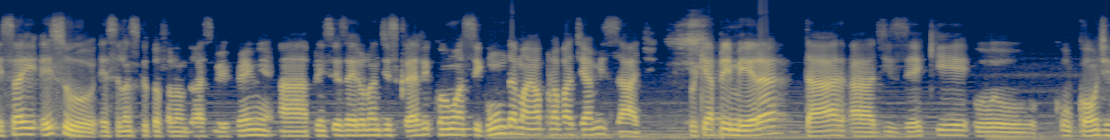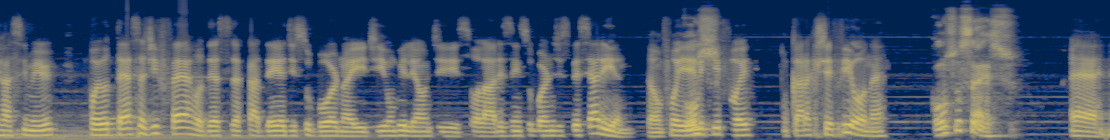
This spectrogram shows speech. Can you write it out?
isso aí, isso, esse lance que eu tô falando do Hasmir Frame, a princesa Irulan descreve como a segunda maior prova de amizade. Porque a primeira dá a dizer que o, o conde Hasmir foi o testa de ferro dessa cadeia de suborno aí de um bilhão de solares em suborno de especiaria. Né? Então foi Com ele que foi o cara que chefiou, né? Com sucesso. É.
